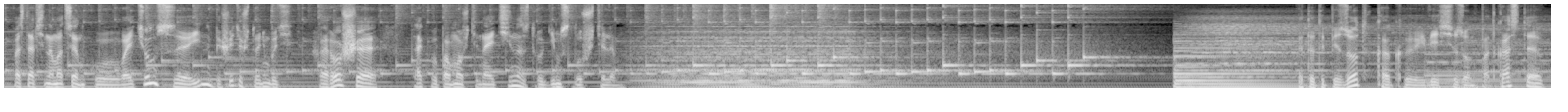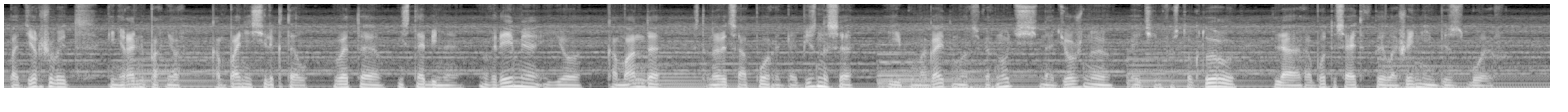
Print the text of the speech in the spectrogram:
поставьте нам оценку в iTunes и напишите что-нибудь хорошее, так вы поможете найти нас другим слушателям. Этот эпизод, как и весь сезон подкаста, поддерживает генеральный партнер компания Selectel. В это нестабильное время ее команда становится опорой для бизнеса и помогает ему развернуть надежную IT-инфраструктуру для работы сайтов и приложений без сбоев.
